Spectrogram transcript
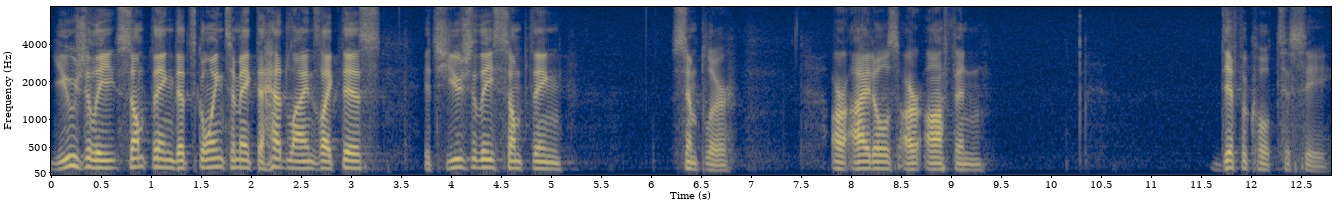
usually something that's going to make the headlines like this, it's usually something simpler. Our idols are often difficult to see.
